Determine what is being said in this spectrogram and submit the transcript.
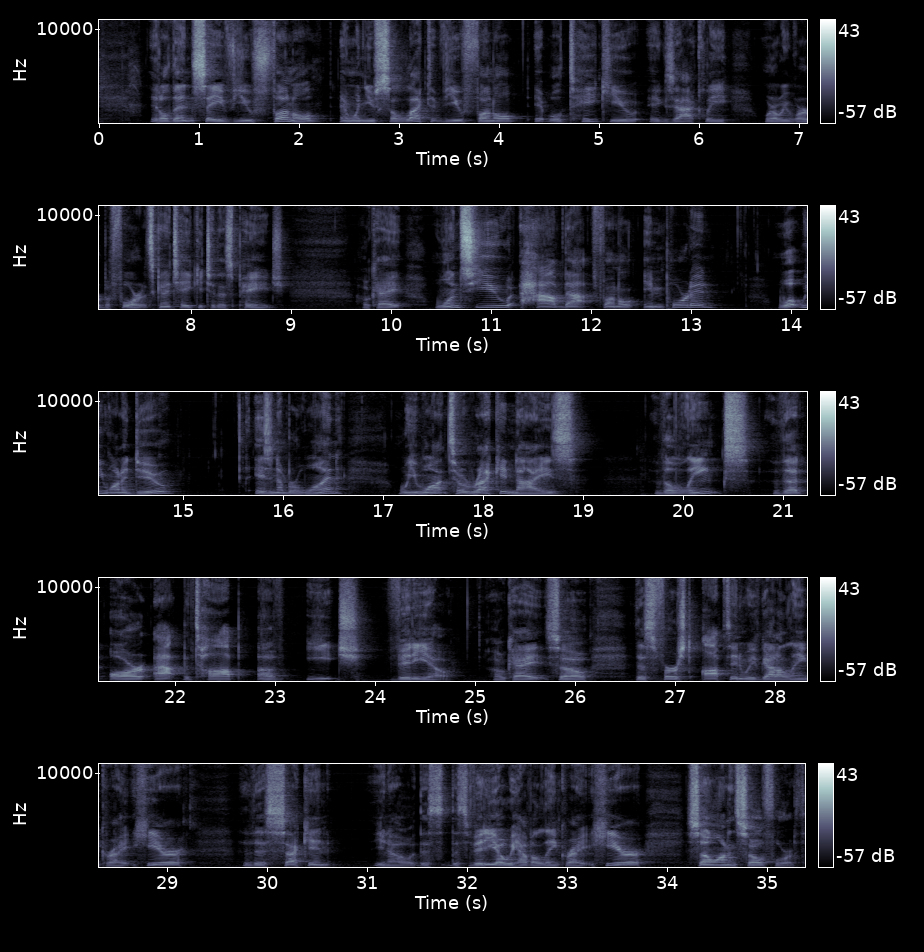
it'll then say view funnel. And when you select view funnel, it will take you exactly where we were before. It's going to take you to this page. Okay. Once you have that funnel imported, what we want to do is number one, we want to recognize the links that are at the top of each video. Okay. So this first opt-in, we've got a link right here. This second, you know, this, this video, we have a link right here, so on and so forth.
